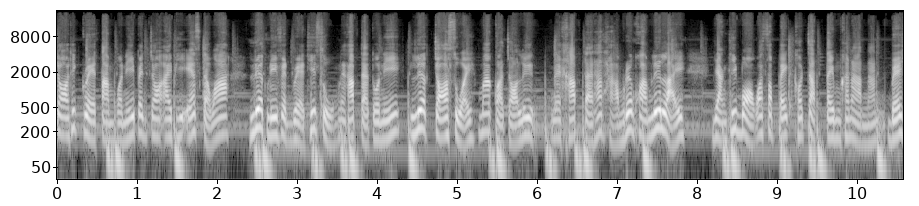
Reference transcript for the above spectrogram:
จอที่เกรดต่ำกว่านี้เป็นจอ IPS แต่ว่าเลือก refresh rate ที่สูงนะครับแต่ตัวนี้เลือกจอสวยมากกว่าจอลื่นนะครับแต่ถ้าถามเรื่องความลื่นไหล อย่างที่บอกว่าสเปคเขาจัดเต็มขนาดนั้นเบช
